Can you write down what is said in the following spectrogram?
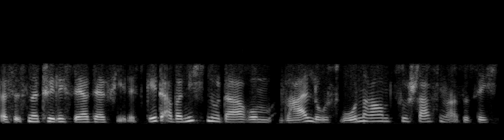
Das ist natürlich sehr, sehr viel. Es geht aber nicht nur darum, wahllos Wohnraum zu schaffen, also sich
